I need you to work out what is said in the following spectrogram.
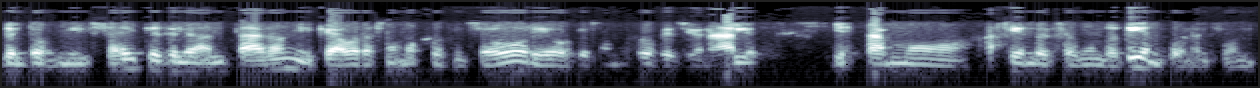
del 2006 que se levantaron y que ahora somos profesores o que somos profesionales y estamos haciendo el segundo tiempo, en el fondo.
